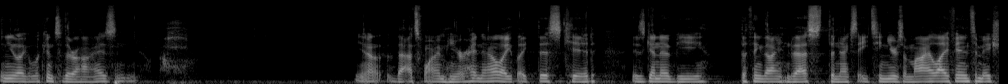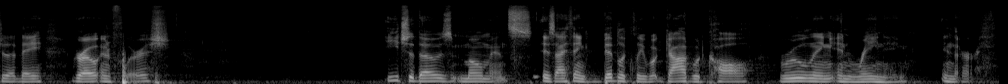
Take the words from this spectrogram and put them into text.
And you like look into their eyes and oh, you know, that's why I'm here right now. Like like this kid is gonna be the thing that I invest the next 18 years of my life in to make sure that they grow and flourish. Each of those moments is, I think, biblically what God would call ruling and reigning in the earth.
